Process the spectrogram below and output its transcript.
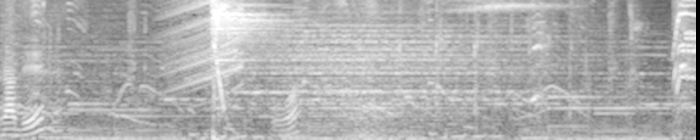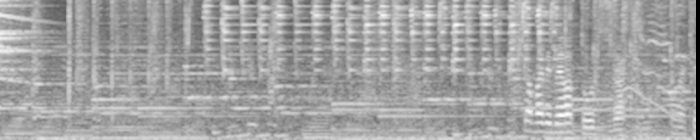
HD, né? Boa. Já vai liberar todos já aqui, né? Como é que.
